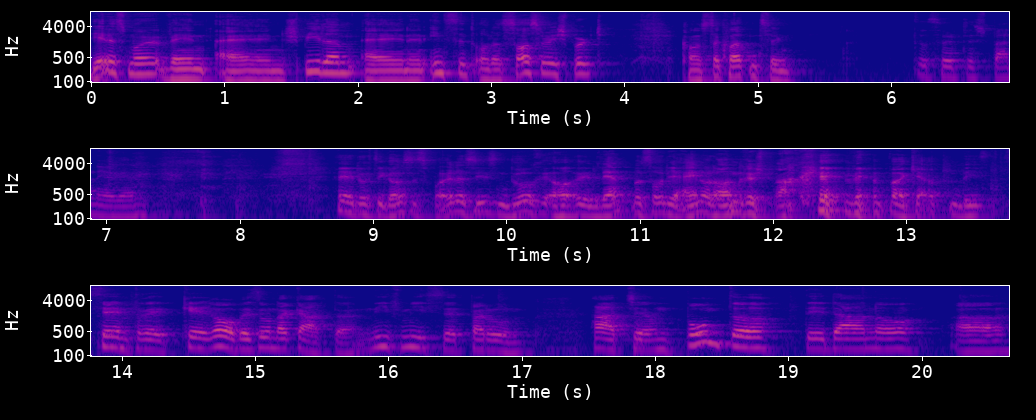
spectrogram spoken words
Jedes Mal, wenn ein Spieler einen Instant oder Sorcery spielt, kannst du Karten ziehen. Das sollte Spanier werden. Hey, durch die ganze Spoiler-Season durch lernt man so die ein oder andere Sprache, während man Karten liest. Sempre che robe su una carta, ni misset per un. Hace un punto di danno a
